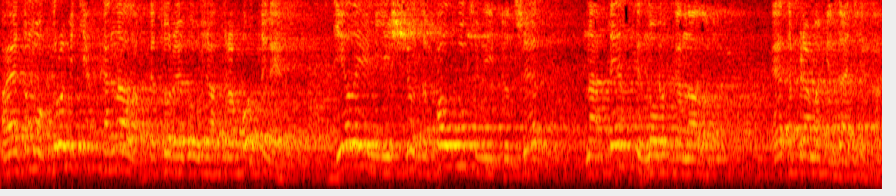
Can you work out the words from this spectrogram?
Поэтому, кроме тех каналов, которые вы уже отработали, делаем еще дополнительный бюджет на тесты новых каналов. Это прям обязательно.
